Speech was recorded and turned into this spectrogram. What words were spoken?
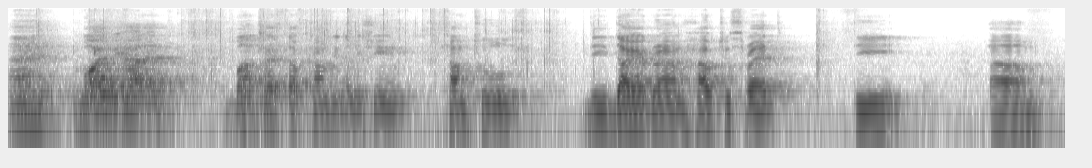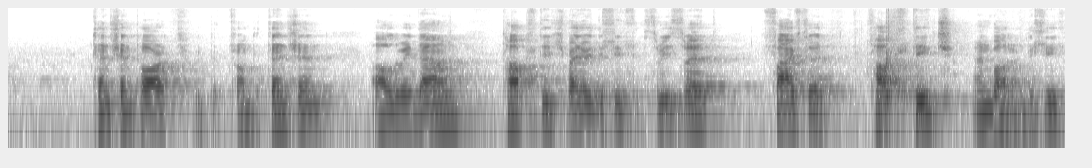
and while we are at bunch of stuff comes with the machine, some tools, the diagram, how to thread, the um, tension part the, from the tension all the way down. Top stitch, by the way, this is three thread, five thread. Top stitch and bottom. This is,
